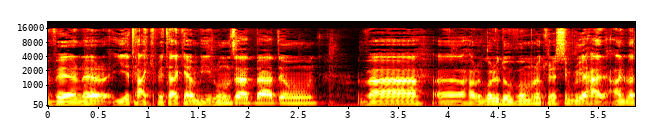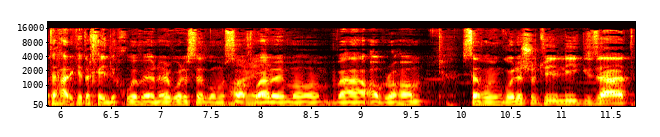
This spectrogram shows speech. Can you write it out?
ورنر یه تک به تک هم بیرون زد بعد اون. و حالا گل دوم رو تونستیم روی البته حرکت خیلی خوبه ورنر گل سوم ساخت آره. برای ما و آبراهام سومین گلش رو توی لیگ زد.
